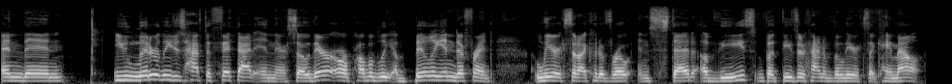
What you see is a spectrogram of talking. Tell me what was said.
And then you literally just have to fit that in there. So there are probably a billion different lyrics that I could have wrote instead of these, but these are kind of the lyrics that came out.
